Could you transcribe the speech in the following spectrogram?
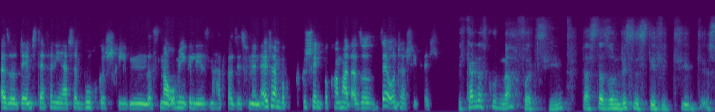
also Dame Stephanie hatte ein Buch geschrieben, das Naomi gelesen hat, weil sie es von den Eltern geschenkt bekommen hat. Also sehr unterschiedlich. Ich kann das gut nachvollziehen, dass da so ein Wissensdefizit ist,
